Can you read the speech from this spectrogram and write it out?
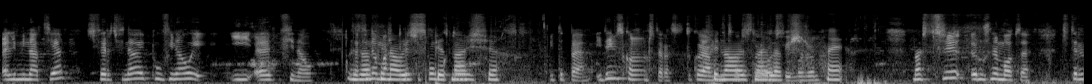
eliminacje, ćwierćfinały, półfinały i e, finał. Za finał masz finał tyle jest punktów 15. itp. I daj mi skończyć teraz, tylko ja Finał mówię, jest łatwiej najlepszy. może. Hej. Masz trzy różne moce, cztery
